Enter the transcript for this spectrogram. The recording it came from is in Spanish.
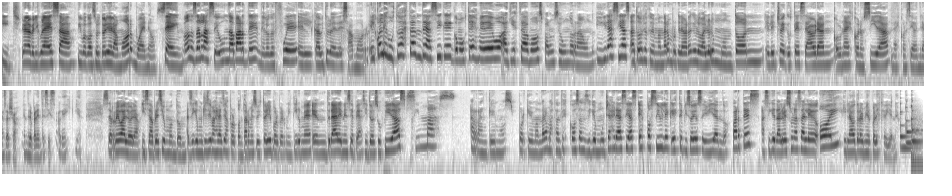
Hitch. ¿Vieron la película esa? Tipo consultorio del amor. Bueno, same. Vamos a hacer la segunda parte de lo que fue el capítulo de desamor. El cual les gustó bastante, así que como ustedes me debo, aquí estamos para un segundo round. Y gracias a todos los que me mandaron, porque la verdad que lo valoro un montón el hecho de que ustedes se abran con una desconocida. La desconocida vendría a ser yo, entre paréntesis. Ok, bien. Se revalora y se aprecia un montón. Así que muchísimas gracias por contarme su historia y por permitirme entrar en ese pedacito de sus vidas. Sin más, arranquemos porque me mandaron bastantes cosas, así que muchas gracias. Es posible que este episodio se divida en dos partes, así que tal vez una sale hoy y la otra el miércoles que viene.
